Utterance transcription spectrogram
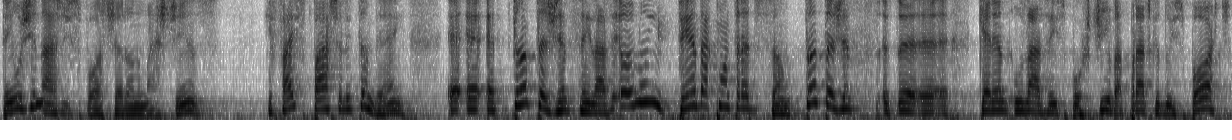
tem o ginásio de esporte Jerônimo Martins, que faz parte ali também. É, é, é, tanta gente sem lazer. Eu não entendo a contradição. Tanta gente é, é querendo o lazer esportivo, a prática do esporte.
